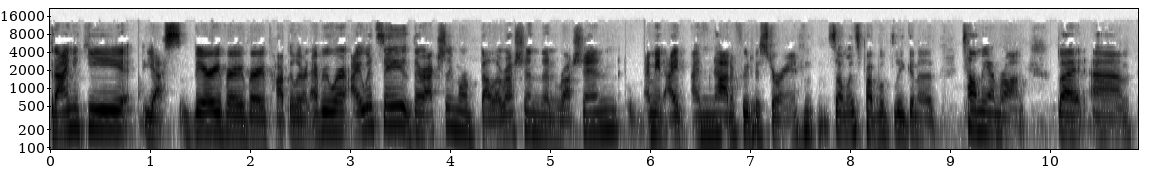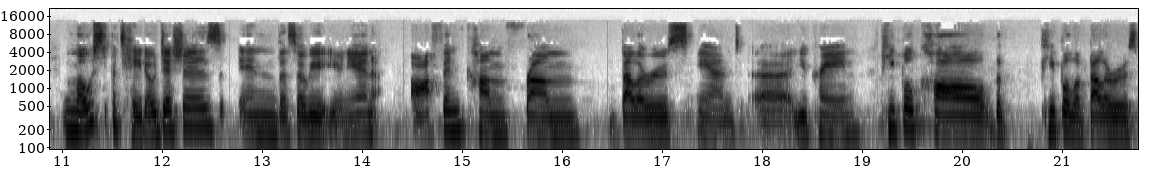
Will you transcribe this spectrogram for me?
Draniki, yes, very, very, very popular and everywhere. I would say they're actually more Belarusian than Russian. I mean, I, am not a food historian. Someone's probably going to tell me I'm wrong. But um, most potato dishes in the Soviet Union often come from Belarus and uh, Ukraine. People call the people of Belarus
